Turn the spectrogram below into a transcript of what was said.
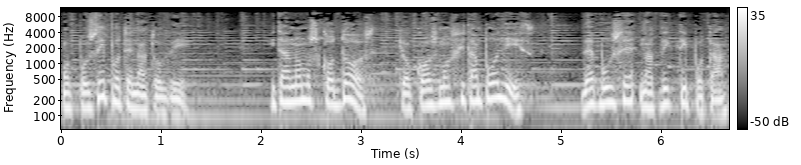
οπωσδήποτε να το δει. Ήταν όμως κοντός και ο κόσμος ήταν πολύς. Δεν μπορούσε να δει τίποτα.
